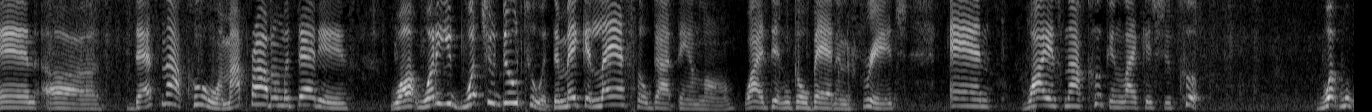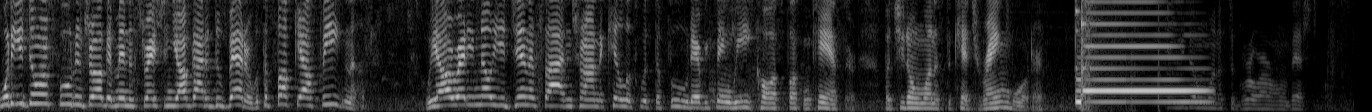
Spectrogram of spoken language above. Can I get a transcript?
And uh, that's not cool. And my problem with that is what what do you what you do to it to make it last so goddamn long? Why it didn't go bad in the fridge, and why it's not cooking like it should cook. What what are you doing, Food and Drug Administration? Y'all got to do better. What the fuck y'all feeding us? We already know you're genociding, trying to kill us with the food. Everything we eat causes fucking cancer. But you don't want us to catch rainwater. You don't want us to grow our own vegetables.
